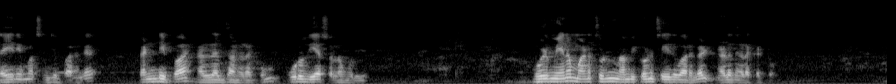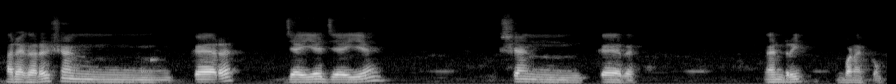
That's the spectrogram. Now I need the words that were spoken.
தைரியமாக செஞ்சு பாருங்கள் கண்டிப்பாக நல்லது தான் நடக்கும். உறுதியாக சொல்ல முடியும். முழுமையான மனசுடன் நம்பிக்கையுடன் செய்து வாருங்கள். நல்லது நடக்கட்டும். ஹரஹர சங்கர ஜெய ஜெய சங்கர். நன்றி வணக்கம்.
